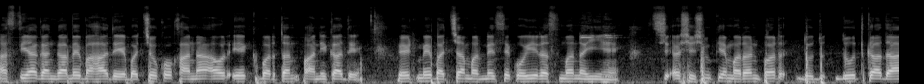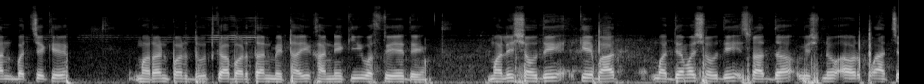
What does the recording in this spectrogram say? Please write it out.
अस्थियाँ गंगा में बहा दे, बच्चों को खाना और एक बर्तन पानी का दे। पेट में बच्चा मरने से कोई रस्म नहीं है। शिशु के मरण पर दूध का दान, बच्चे के मरण पर दूध का बर्तन, मिठाई खाने की वस्तुएँ दें। शौदी के बाद मध्यम शौदी श्राद्ध, विष्णु और पाँच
